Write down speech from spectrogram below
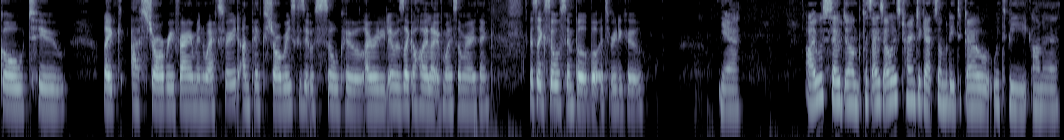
go to like a strawberry farm in Wexford and pick strawberries because it was so cool. I really, it was like a highlight of my summer. I think it's like so simple, but it's really cool. Yeah. I was so dumb because I was always trying to get somebody to go with me on a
